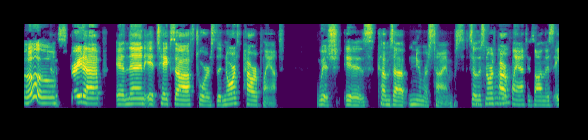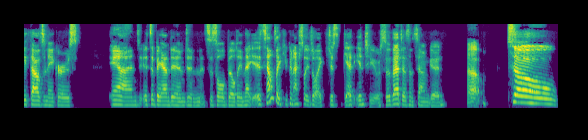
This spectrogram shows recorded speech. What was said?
oh. Goes straight up, and then it takes off towards the North Power Plant, which is comes up numerous times. So this North Power Mhm. Plant is on this eight thousand acres. And it's abandoned, and it's this old building that it sounds like you can actually like just get into. So that doesn't sound good. Oh. So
